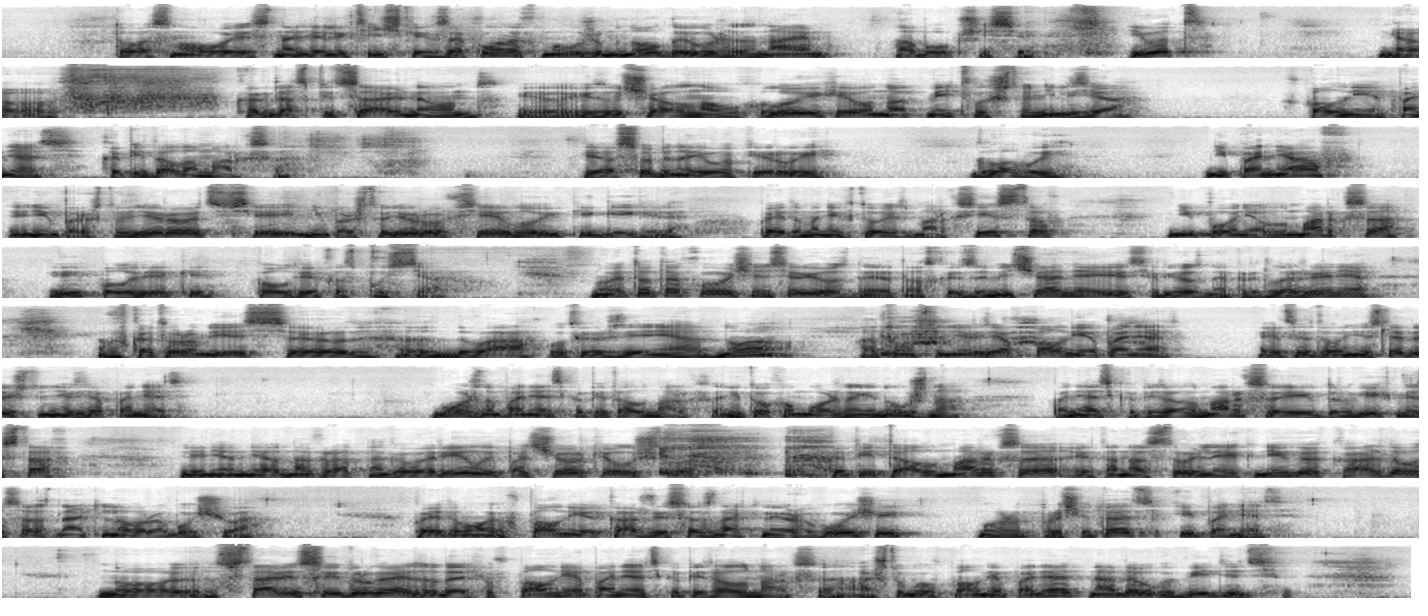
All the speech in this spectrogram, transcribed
то основываясь на диалектических законах, мы уже многое уже знаем об обществе. И вот э, когда специально он э, изучал науку логики, он отметил, что нельзя вполне понять капитала Маркса, и особенно его первой главы, не поняв и не проштудировать все, не проштудировав все логики Гегеля. Поэтому никто из марксистов не понял Маркса и полвеки, полвека спустя. Но это такое очень серьезное, так сказать, замечание и серьезное предложение, в котором есть э, два утверждения. Одно о том, что нельзя вполне понять. И из этого не следует, что нельзя понять. Можно понять капитал Маркса. Не только можно, и нужно понять капитал Маркса. И в других местах Ленин неоднократно говорил и подчеркивал, что капитал Маркса – это настольная книга каждого сознательного рабочего. Поэтому вполне каждый сознательный рабочий может прочитать и понять. Но ставится и другая задача – вполне понять капитал Маркса. А чтобы вполне понять, надо увидеть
